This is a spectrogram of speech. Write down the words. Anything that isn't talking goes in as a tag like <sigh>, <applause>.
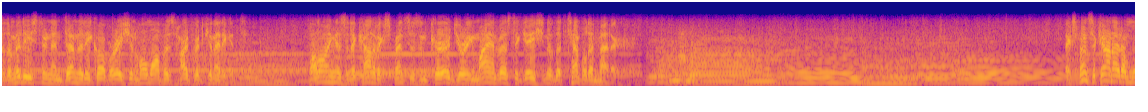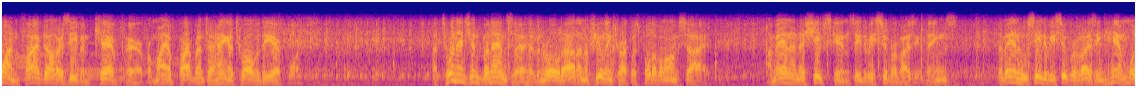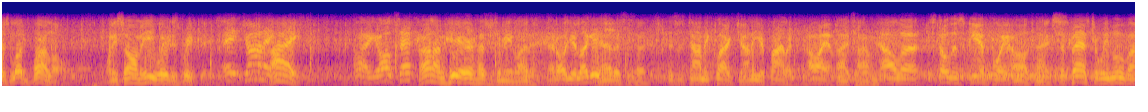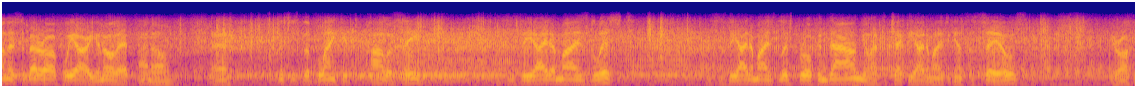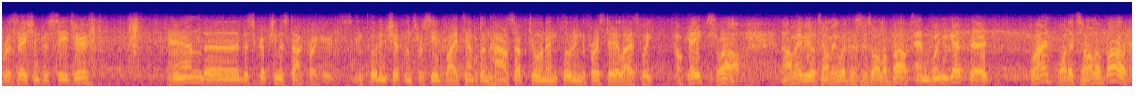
to the Mideastern Indemnity Corporation Home Office, Hartford, Connecticut. Following is an account of expenses incurred during my investigation of the Templeton matter. Expense account item one, $5 even, cab fare from my apartment to Hangar 12 at the airport. A twin engine Bonanza had been rolled out and a fueling truck was pulled up alongside. A man in a sheepskin seemed to be supervising things. The man who seemed to be supervising him was Lud Barlow. When he saw me, he waved his briefcase. Hey, Johnny. Hi. Hi, you all set? Well, I'm here. That's what you mean, Lud. Had all your luggage? Yeah, this is it. This is Tommy Clark, Johnny, your pilot. How are you? Hi, Tom. I'll uh, stow this gear for you. Oh, thanks. The faster we move on this, the better off we are. You know that. I know. Uh, this is the blanket policy. This is the itemized list. This is the itemized list broken down. You'll have to check the itemized against the sales. Your authorization procedure. And a description of stock records, including shipments received by Templeton House up to and including the first day of last week. Okay? Swell. Now maybe you'll tell me what this is all about. And when you get there. What? What it's all about.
